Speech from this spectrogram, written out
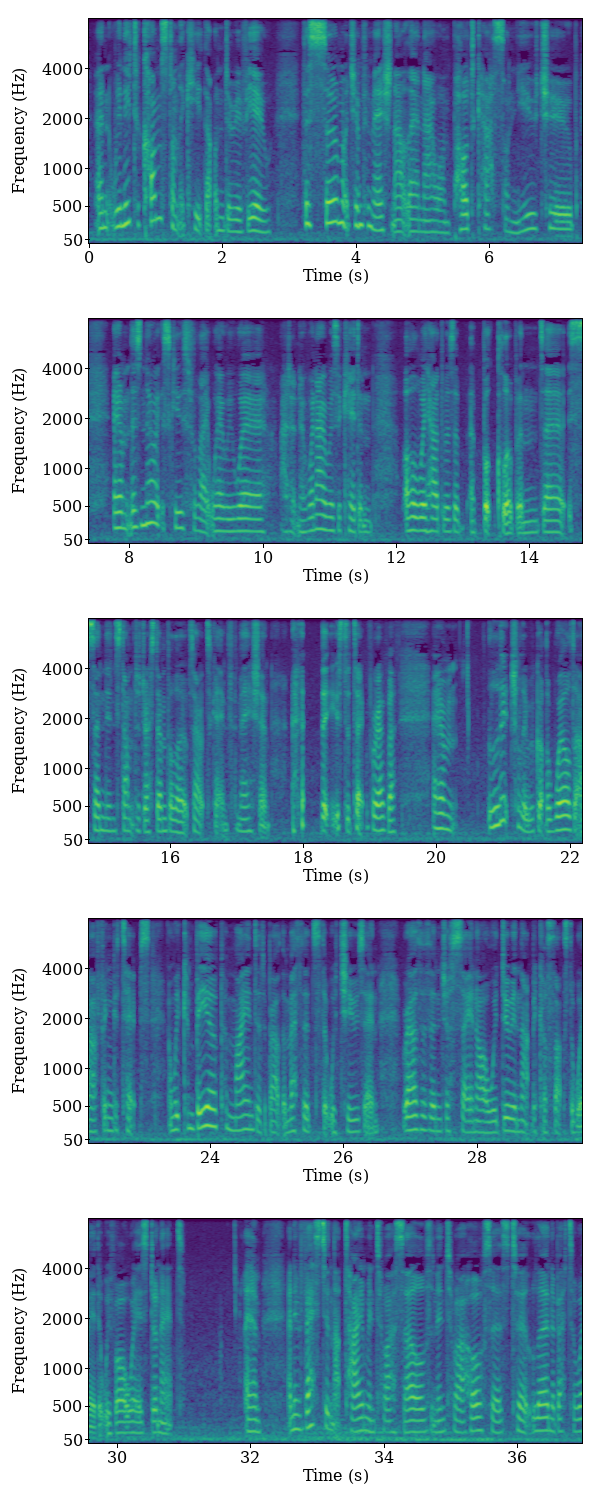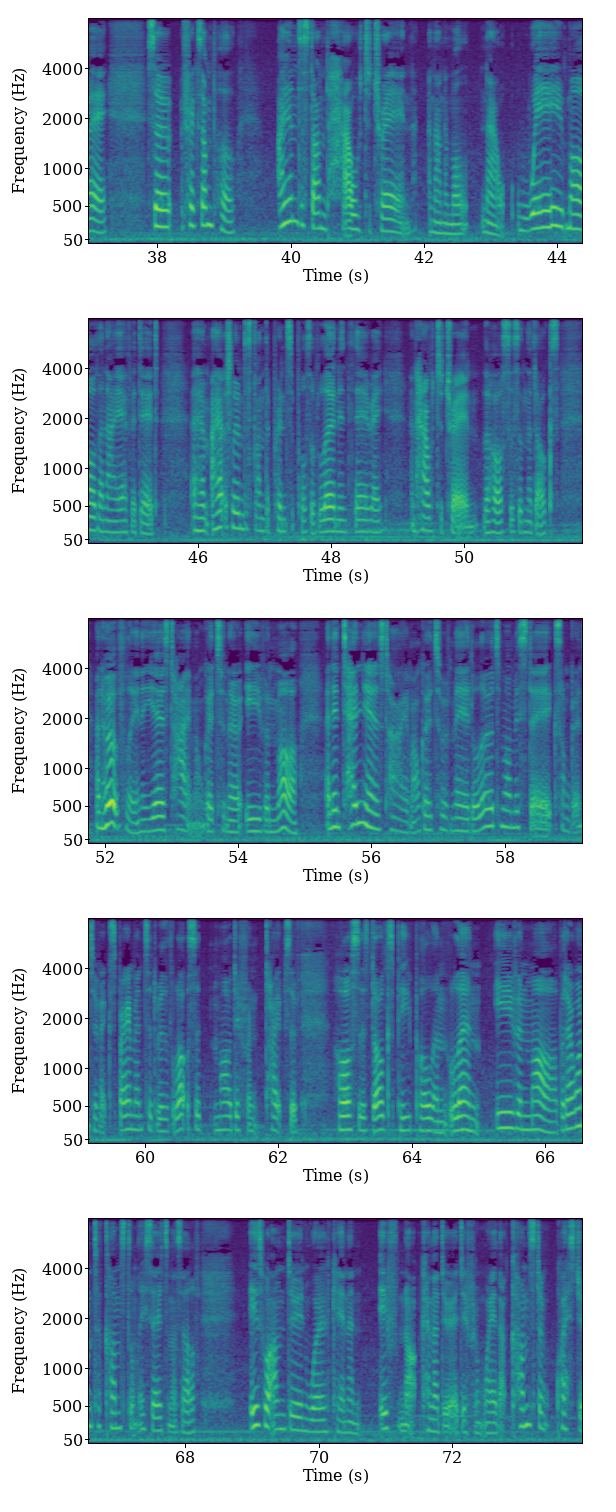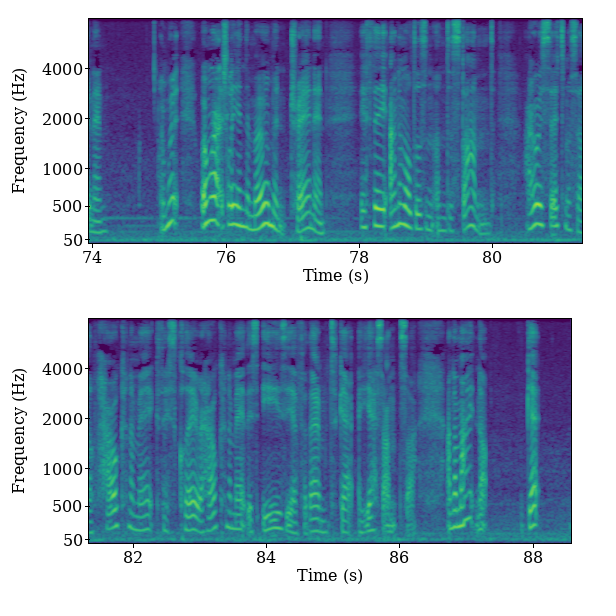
And we need to constantly keep that under review. There's so much information out there now on podcasts, on YouTube. Um, there's no excuse for like where we were, I don't know, when I was a kid and all we had was a, a book club and uh, sending stamped addressed envelopes out to get information that used to take forever. Um, literally we've got the world at our fingertips and we can be open minded about the methods that we're choosing rather than just saying, oh, we're doing that because that's the way that we've always done it. Um, and investing that time into ourselves and into our horses to learn a better way. So, for example, I understand how to train an animal now way more than I ever did. Um, I actually understand the principles of learning theory and how to train the horses and the dogs. And hopefully, in a year's time, I'm going to know even more. And in 10 years' time, I'm going to have made loads more mistakes. I'm going to have experimented with lots of more different types of horses, dogs, people, and learn even more. But I want to constantly say to myself, is what I'm doing working? And if not, can I do it a different way? That constant questioning and when we're actually in the moment training, if the animal doesn't understand, I always say to myself, how can I make this clearer? How can I make this easier for them to get a yes answer? And I might not get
